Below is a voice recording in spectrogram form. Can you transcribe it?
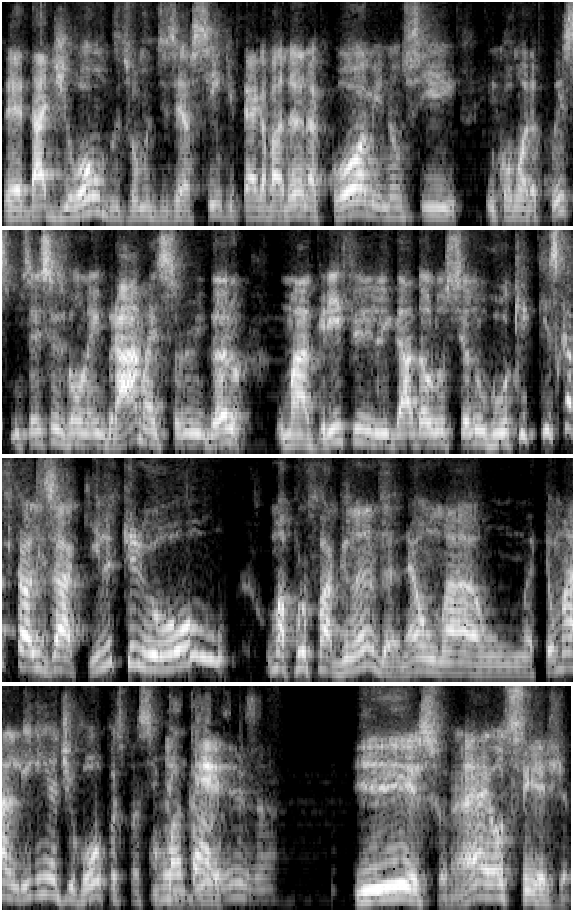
é, dá de ombros, vamos dizer assim, que pega a banana, come, não se incomoda com isso. Não sei se vocês vão lembrar, mas se eu não me engano, uma grife ligada ao Luciano Huck quis capitalizar aquilo e criou uma propaganda, né? Uma, um, até uma linha de roupas para se uma vender. Camisa. Né? Isso, né? Ou seja,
